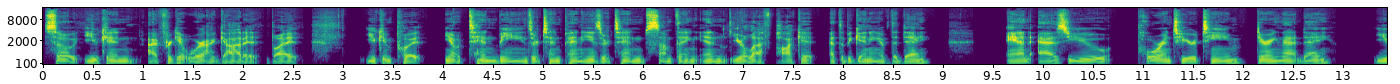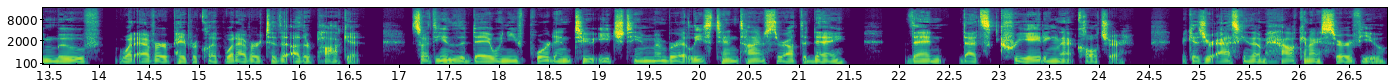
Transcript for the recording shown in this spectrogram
So you can I forget where I got it, but you can put you know 10 beans or 10 pennies or 10 something in your left pocket at the beginning of the day and as you pour into your team during that day you move whatever paperclip whatever to the other pocket. So at the end of the day when you've poured into each team member at least 10 times throughout the day then that's creating that culture because you're asking them how can i serve you?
